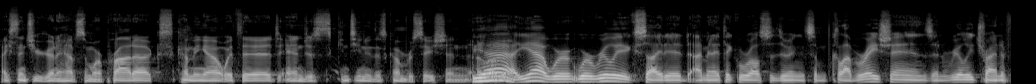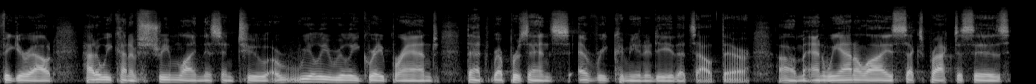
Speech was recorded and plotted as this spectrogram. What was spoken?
I sense you're going to have some more products coming out with it, and just continue this conversation. I Yeah, yeah, we're we're really excited. I mean, I think we're also doing some collaborations and really trying to figure out how do we kind of streamline this into a really really great brand that represents every community that's out there. Um, and we analyze sex practices,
